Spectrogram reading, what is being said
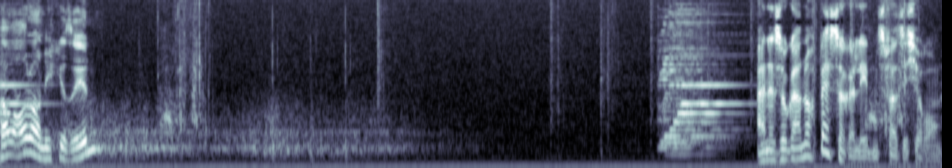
Das haben wir auch noch nicht gesehen. Eine sogar noch bessere Lebensversicherung.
